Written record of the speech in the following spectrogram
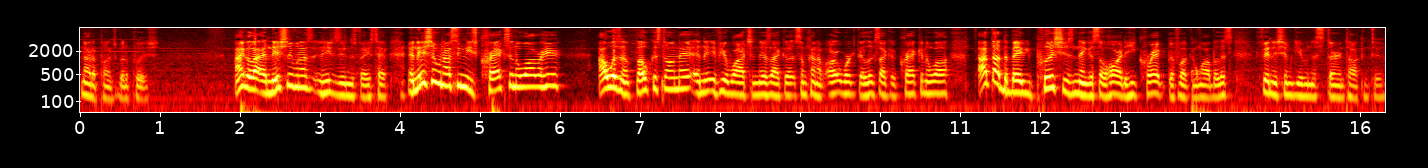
not a punch, but a push. I ain't gonna lie. Initially, when I and he's in his face tap. Initially, when I seen these cracks in the wall right here, I wasn't focused on that. And if you're watching, there's like a, some kind of artwork that looks like a crack in the wall. I thought DaBaby pushed his nigga so hard that he cracked the fucking wall. But let's finish him giving a stern talking to.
